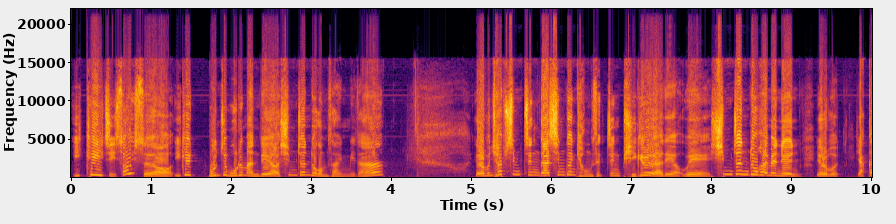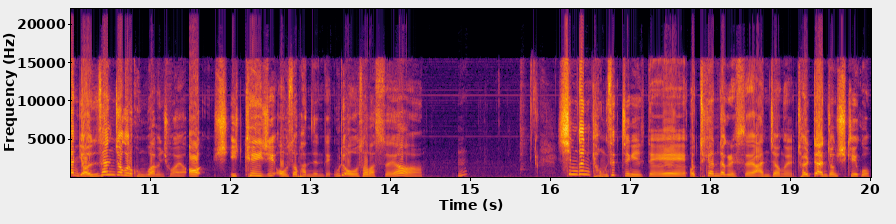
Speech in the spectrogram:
EKG 써 있어요. 이게 뭔지 모르면 안 돼요. 심전도 검사입니다. 여러분 협심증과 심근경색증 비교해야 돼요. 왜? 심전도 하면은 여러분 약간 연산적으로 공부하면 좋아요. 어, EKG 어디서 봤는데 우리 어디서 봤어요? 응? 심근경색증일 때 어떻게 한다 그랬어요? 안정을 절대 안정시키고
